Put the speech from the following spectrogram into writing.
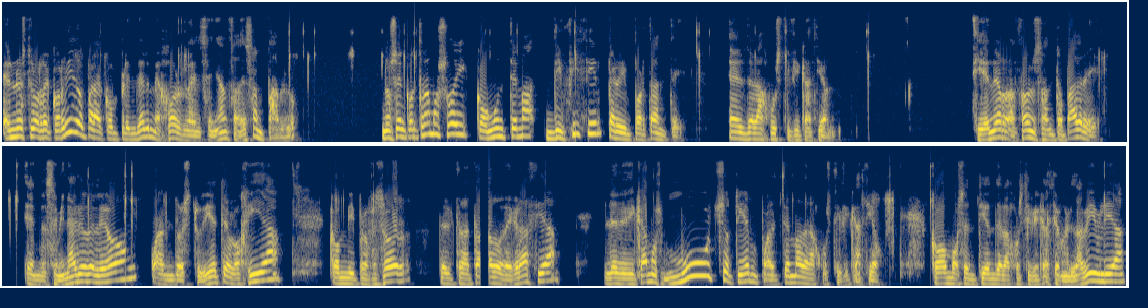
En nuestro recorrido para comprender mejor la enseñanza de San Pablo, nos encontramos hoy con un tema difícil pero importante, el de la justificación. Tiene razón, Santo Padre. En el Seminario de León, cuando estudié teología, con mi profesor del Tratado de Gracia, le dedicamos mucho tiempo al tema de la justificación cómo se entiende la justificación en la Biblia,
